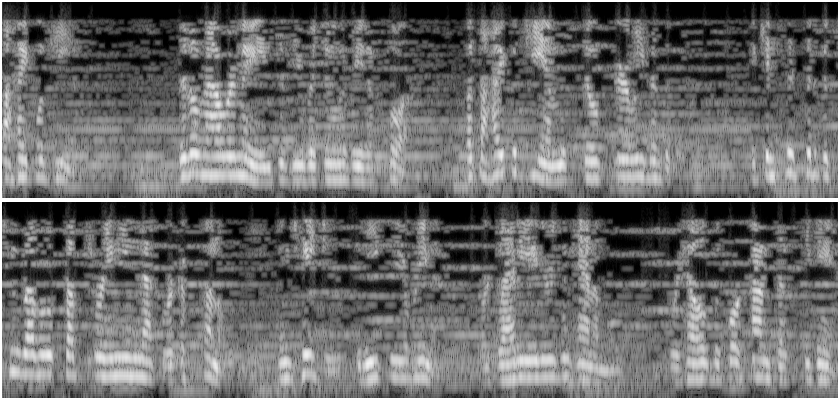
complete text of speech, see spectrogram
a hypogeum. Little now remains of the original arena floor, but the hypogeum is still clearly visible. It consisted of a two-level subterranean network of tunnels and cages beneath the arena, where gladiators and animals were held before contests began.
